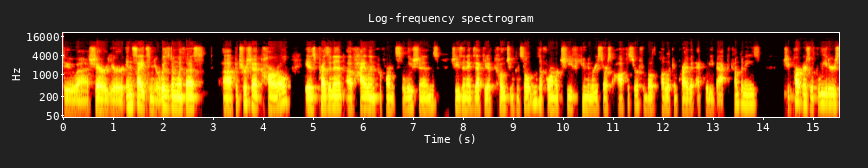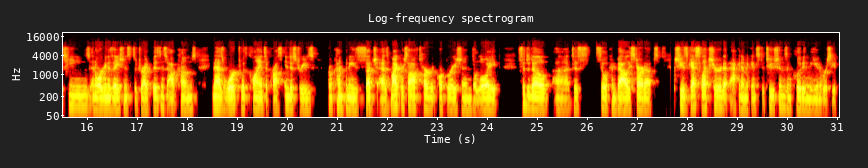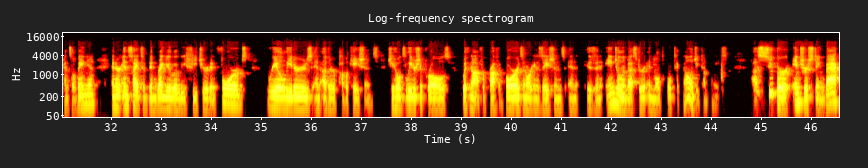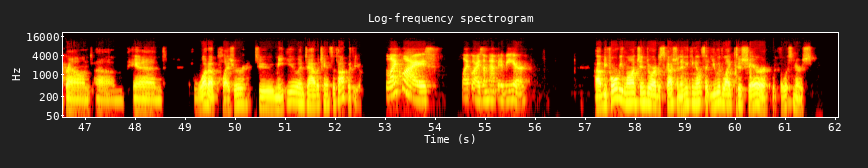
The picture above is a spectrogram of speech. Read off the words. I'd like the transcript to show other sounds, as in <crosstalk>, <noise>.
to uh, share your insights and your wisdom with us. Uh, Patricia Carl is president of Highland Performance Solutions She's an executive coach and consultant, a former chief human resource officer for both public and private equity backed companies. She partners with leaders, teams, and organizations to drive business outcomes and has worked with clients across industries from companies such as Microsoft, Target Corporation, Deloitte, Citadel uh, to Silicon Valley startups. She has guest lectured at academic institutions, including the University of Pennsylvania, and her insights have been regularly featured in Forbes, Real Leaders, and other publications. She holds leadership roles with not for profit boards and organizations and is an angel investor in multiple technology companies. A super interesting background, um, and what a pleasure to meet you and to have a chance to talk with you. Likewise. Likewise, I'm happy to be here. Uh, before we launch into our discussion, anything else that you would like to share with the listeners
